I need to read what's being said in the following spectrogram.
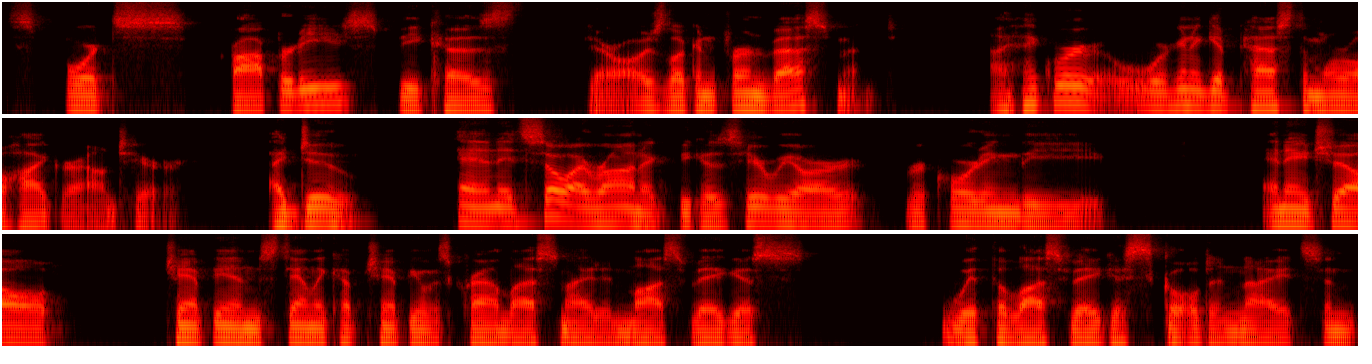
sports properties because they're always looking for investment. I think we're we're going to get past the moral high ground here. I do. And it's so ironic because here we are recording the NHL champion, Stanley Cup champion was crowned last night in Las Vegas with the Las Vegas Golden Knights. And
